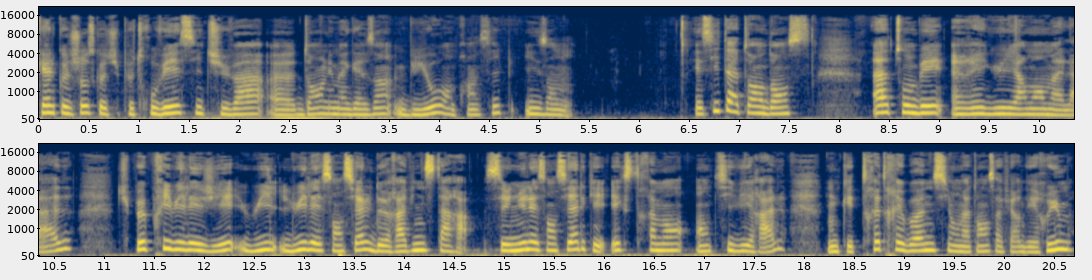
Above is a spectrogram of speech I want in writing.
quelque chose que tu peux trouver si tu vas euh, dans les magasins bio, en principe, ils en ont. Et si tu as tendance à tomber régulièrement malade, tu peux privilégier l'huile essentielle de Ravinstara. C'est une huile essentielle qui est extrêmement antivirale, donc qui est très très bonne si on a tendance à faire des rhumes,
